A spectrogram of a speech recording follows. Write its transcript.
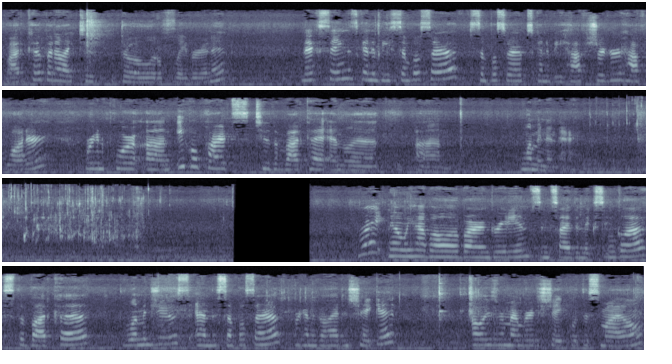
vodka, but I like to throw a little flavor in it. Next thing is going to be simple syrup. Simple syrup is going to be half sugar, half water. We're going to pour um, equal parts to the vodka and the um, lemon in there. Right, now we have all of our ingredients inside the mixing glass, the vodka, the lemon juice, and the simple syrup. We're going to go ahead and shake it. Always remember to shake with a smile.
